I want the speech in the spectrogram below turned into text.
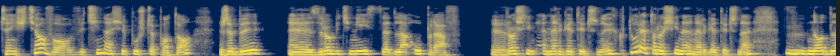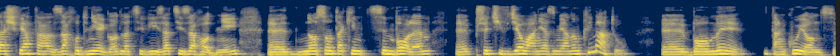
częściowo wycina się puszczę po to, żeby e, zrobić miejsce dla upraw roślin energetycznych, które to rośliny energetyczne no, dla świata zachodniego, dla cywilizacji zachodniej e, no, są takim symbolem e, przeciwdziałania zmianom klimatu. Bo my tankując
